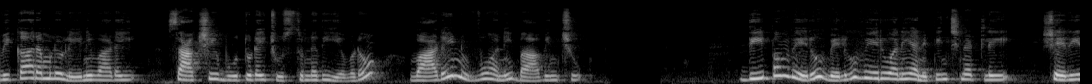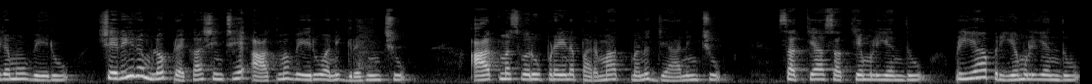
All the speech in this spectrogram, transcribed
వికారములు లేనివాడై సాక్షిభూతుడై చూస్తున్నది ఎవడో వాడే నువ్వు అని భావించు. దీపం వేరు వెలుగు వేరు అని అనిపించినట్లే శరీరము వేరు శరీరంలో ప్రకాశించే ఆత్మ వేరు అని గ్రహించు. ఆత్మస్వరూపుడైన పరమాత్మను ధ్యానించు. సత్యాసత్యములియందు ప్రియాప్రియములియందు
